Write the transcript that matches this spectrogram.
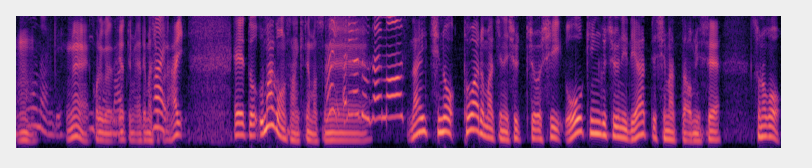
うん。そうなんです。ねこれぐらいやってみやりましょうかね。ははい。い、えっ、と馬ゴンさん来てますね、はい、ありがとうございます。内地のとある町に出張しウォーキング中に出会ってしまったお店その後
